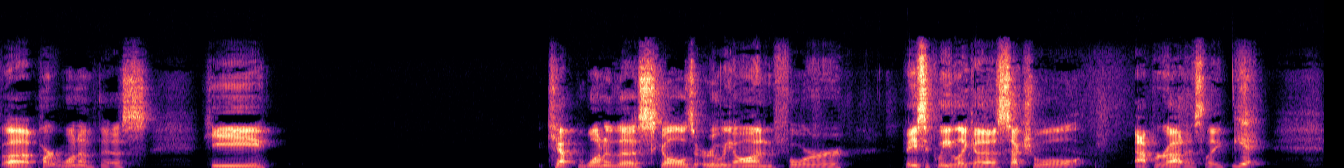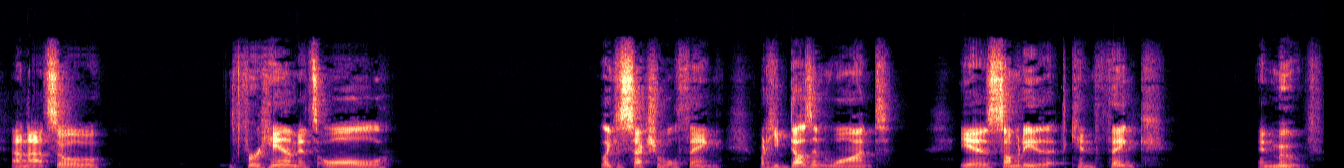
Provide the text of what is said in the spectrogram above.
uh, part one of this, he kept one of the skulls early on for basically like a sexual apparatus, like Yeah. and that. So for him, it's all like a sexual thing. What he doesn't want is somebody that can think and move.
